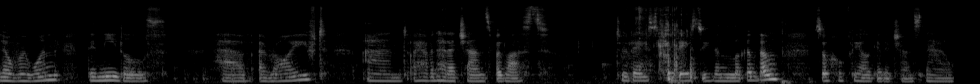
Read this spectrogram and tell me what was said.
Hello everyone, the needles have arrived and I haven't had a chance for the last two days, three days to even look at them. So hopefully I'll get a chance now.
